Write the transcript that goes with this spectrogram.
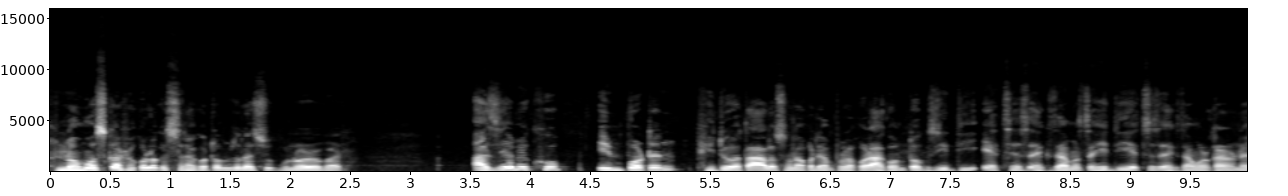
নমস্কাৰ সকলোকে স্বাগতম জনাইছোঁ পুনৰবাৰ আজি আমি খুব ইম্পৰ্টেণ্ট ভিডিঅ' এটা আলোচনা কৰিম আপোনালোকৰ আগন্তুক যি ডি এইচ এছ এক্সাম আছে সেই ডি এইচ এছ এক্সামৰ কাৰণে।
